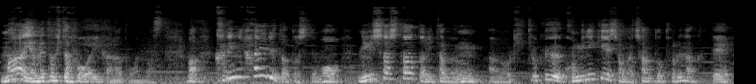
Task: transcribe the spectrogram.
まあやめといた方がいいかなと思います。まあ、仮に入れたとしても、入社した後に多分、あの、結局、コミュニケーションがちゃんと取れなくて、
